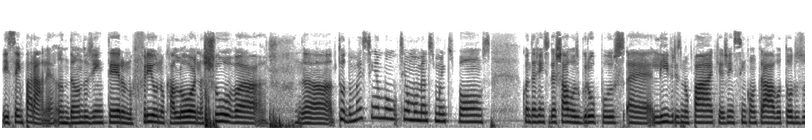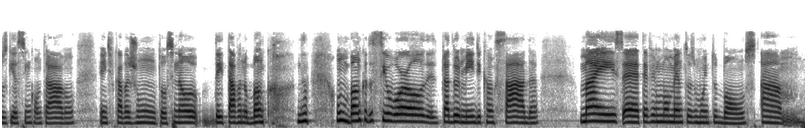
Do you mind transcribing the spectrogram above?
E sem parar, né? Andando o dia inteiro, no frio, no calor, na chuva, na, tudo. Mas tinha, tinha momentos muito bons quando a gente deixava os grupos é, livres no parque, a gente se encontrava, todos os guias se encontravam, a gente ficava junto, ou senão deitava no banco, um banco do SeaWorld para dormir de cansada. Mas é, teve momentos muito bons. Um,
